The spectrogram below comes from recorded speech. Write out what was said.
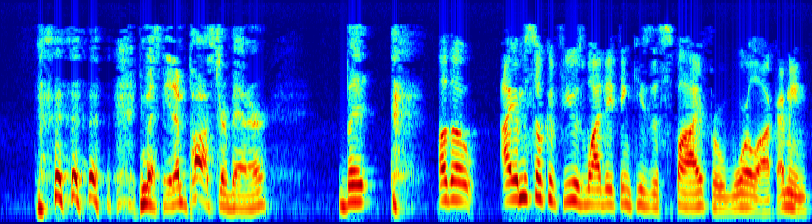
you must be an imposter, Banner. But, Although, I am so confused why they think he's a spy for Warlock. I mean,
